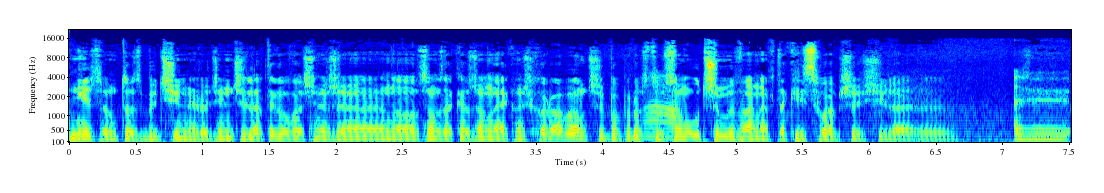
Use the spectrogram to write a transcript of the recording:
Nie są to zbyt silne rodziny, czy dlatego właśnie, że no, są zakażone jakąś chorobą, czy po prostu są utrzymywane w takiej słabszej sile? y, Yy,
